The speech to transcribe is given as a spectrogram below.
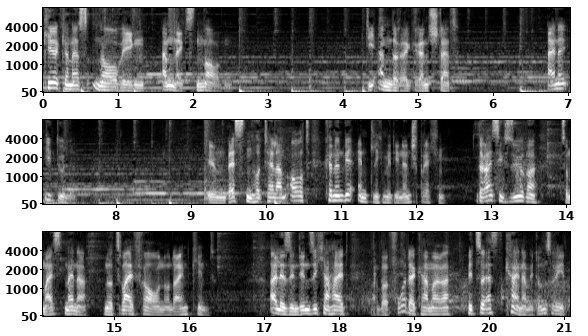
Kirkenes, Norwegen, am nächsten Morgen. Die andere Grenzstadt. Eine Idylle. Im besten Hotel am Ort können wir endlich mit ihnen sprechen. 30 Syrer, zumeist Männer, nur zwei Frauen und ein Kind. Alle sind in Sicherheit, aber vor der Kamera wird zuerst keiner mit uns reden.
